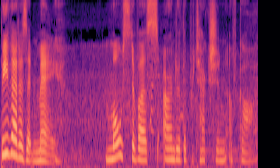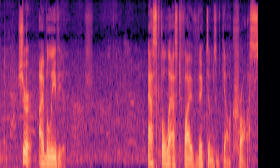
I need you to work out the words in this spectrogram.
Be that as it may, most of us are under the protection of God. Sure, I believe you. Ask the last five victims of Gal Cross.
